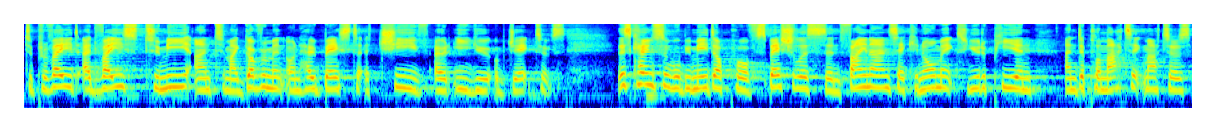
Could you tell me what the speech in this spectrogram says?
to provide advice to me and to my government on how best to achieve our EU objectives. This council will be made up of specialists in finance, economics, European and diplomatic matters,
